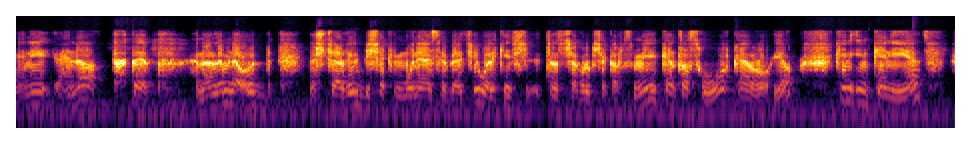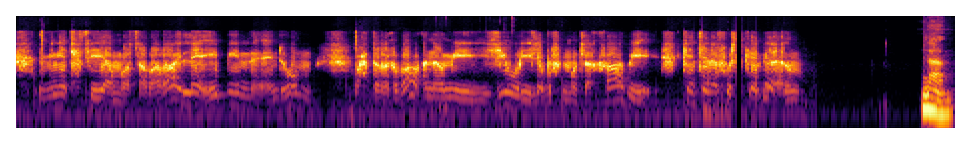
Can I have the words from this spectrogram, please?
يعني هنا تخطيط. هنا لم نعد نشتغل بشكل مناسباتي ولكن تنشتغل بشكل رسمي. كان تصور كان رؤية كان إمكانيات البنيه التحتيه معتبره اللاعبين عندهم واحد الرغبة أنهم يجيو يلعبوا في المنتخب. كان تنافس كبير على الم- نعم.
